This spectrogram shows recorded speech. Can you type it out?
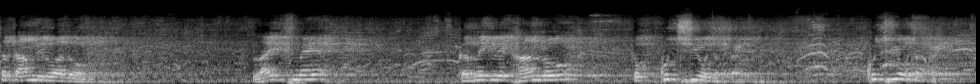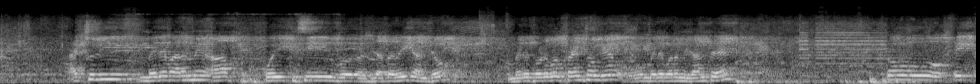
सर, काम दिलवा दो। लाइफ में करने के लिए ठान लो तो कुछ भी हो सकता है। कुछ भी हो सकता है। एक्चुअली मेरे बारे में आप कोई किसी ज़्यादा नहीं जानते हो। मेरे थोड़े बहुत फ्रेंड्स होंगे, वो मेरे बारे में जानते हैं। तो एक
